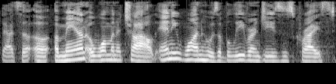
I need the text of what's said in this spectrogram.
that's a, a, man, a woman, a child. Anyone who is a believer in Jesus Christ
